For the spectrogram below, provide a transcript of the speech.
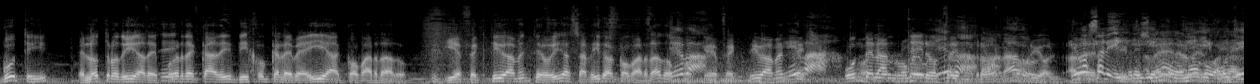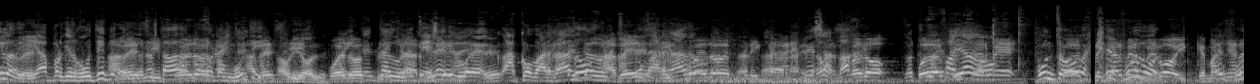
Guti el otro día, después de Cádiz, dijo que le veía acobardado. Y efectivamente hoy ha salido acobardado. Porque efectivamente Eva. un delantero Eva. centro... ¿Qué va a salir? sí, Guti lo diría porque es Guti, pero yo no estaba de acuerdo con Guti. Oriol. puedo Ha intentado una explicar. chilena, ¿eh? acobardado, A ver puedo salvaje. Puedo, fallado. Punto. Puedo Es que explicarme fútbol. voy, que Es mañana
